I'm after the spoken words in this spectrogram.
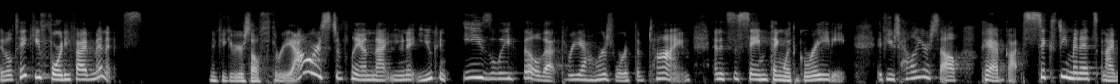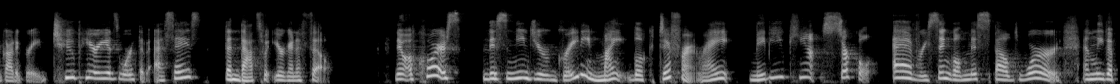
it'll take you 45 minutes. And if you give yourself three hours to plan that unit, you can easily fill that three hours worth of time. And it's the same thing with grading. If you tell yourself, okay, I've got 60 minutes and I've got to grade two periods worth of essays, then that's what you're going to fill. Now, of course, this means your grading might look different, right? Maybe you can't circle every single misspelled word and leave a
